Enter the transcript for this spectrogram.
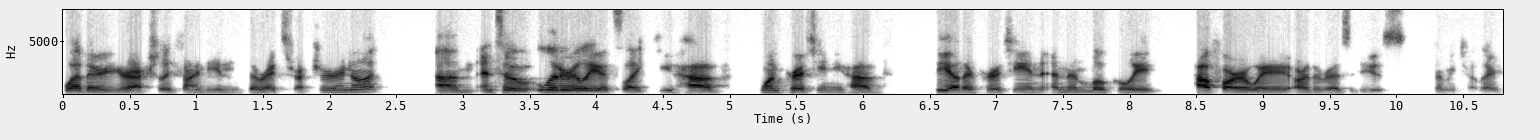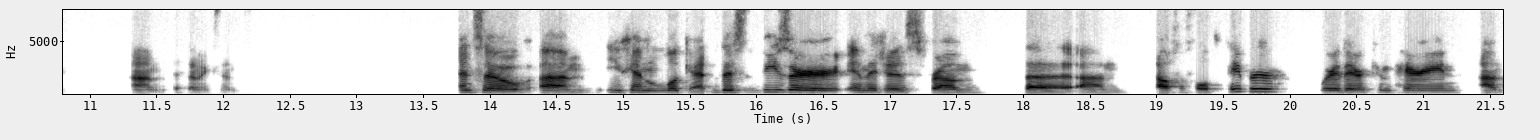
whether you're actually finding the right structure or not. Um, and so literally it's like you have one protein, you have the other protein, and then locally, how far away are the residues from each other, um, if that makes sense. And so um, you can look at this, these are images from the um, AlphaFold's paper where they're comparing um,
